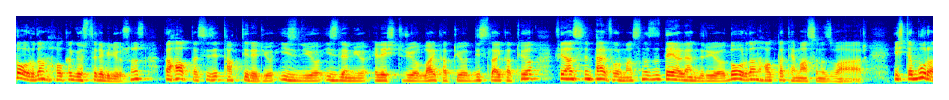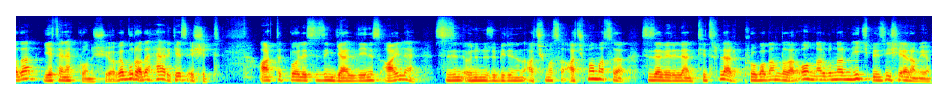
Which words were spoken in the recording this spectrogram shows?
doğrudan halka gösterebiliyorsunuz ve halk da sizi takdir ediyor, izliyor, izlemiyor, eleştiriyor, like atıyor, dislike atıyor filan sizin performansınızı değerlendiriyor. Doğrudan halkla temasınız var. İşte burada yetenek konuşuyor ve burada herkes eşit. Artık böyle sizin geldiğiniz aile sizin önünüzü birinin açması, açmaması, size verilen titrler, propagandalar onlar bunların hiçbirisi işe yaramıyor.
